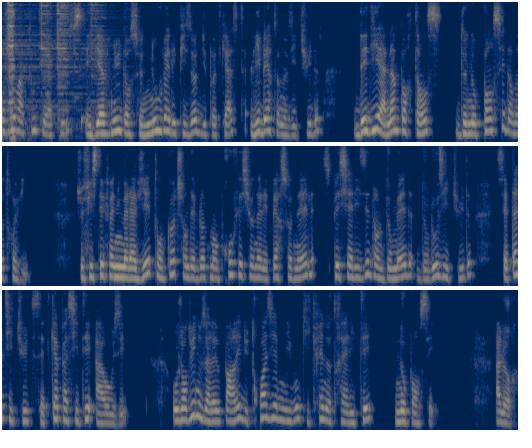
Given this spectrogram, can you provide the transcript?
Bonjour à toutes et à tous et bienvenue dans ce nouvel épisode du podcast Libère ton ositude, dédié à l'importance de nos pensées dans notre vie. Je suis Stéphanie Malavier, ton coach en développement professionnel et personnel spécialisé dans le domaine de l'ositude, cette attitude, cette capacité à oser. Aujourd'hui, nous allons parler du troisième niveau qui crée notre réalité, nos pensées. Alors,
